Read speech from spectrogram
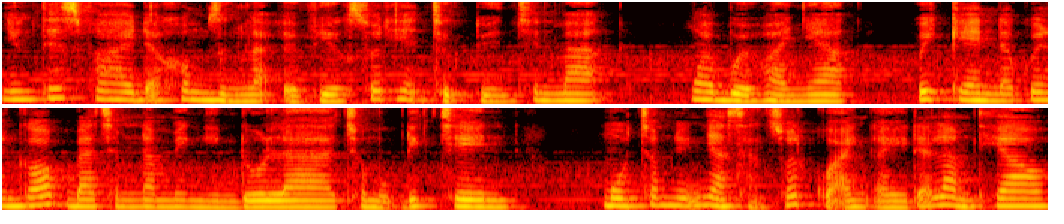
Nhưng Testify đã không dừng lại ở việc xuất hiện trực tuyến trên mạng. Ngoài buổi hòa nhạc, Weekend đã quyên góp 350.000 đô la cho mục đích trên. Một trong những nhà sản xuất của anh ấy đã làm theo,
